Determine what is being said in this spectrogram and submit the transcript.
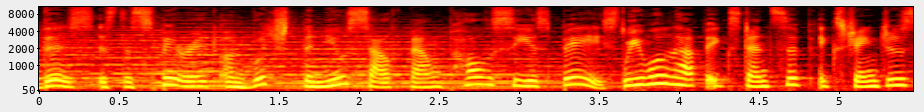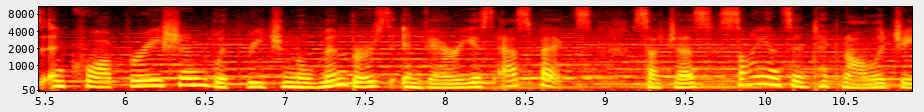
This is the spirit on which the new southbound policy is based. We will have extensive exchanges and cooperation with regional members in various aspects, such as science and technology,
